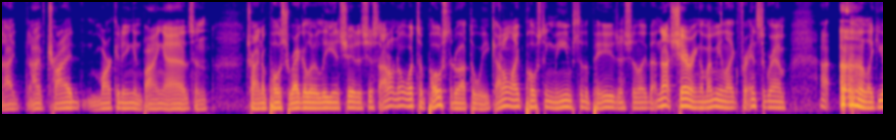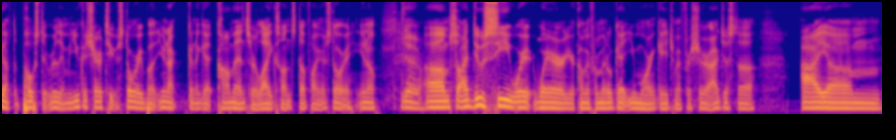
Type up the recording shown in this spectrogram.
I I've tried marketing and buying ads and trying to post regularly and shit. It's just I don't know what to post throughout the week. I don't like posting memes to the page and shit like that. Not sharing them. I mean, like for Instagram, uh, like you have to post it really. I mean, you can share it to your story, but you're not gonna get comments or likes on stuff on your story. You know. Yeah. Um, so I do see where where you're coming from. It'll get you more engagement for sure. I just uh, I um,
